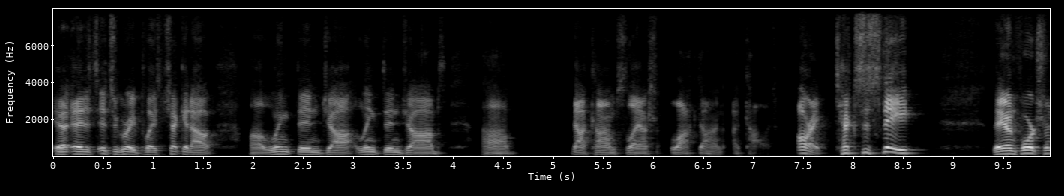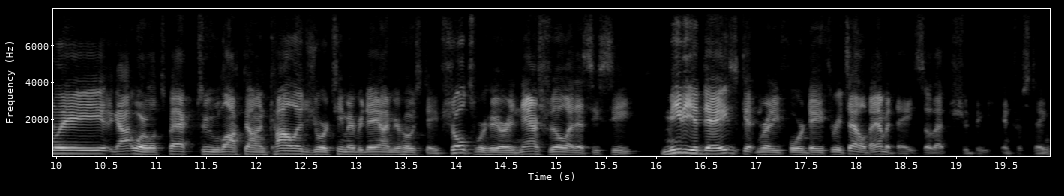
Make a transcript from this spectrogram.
it's, it's a great place. Check it out. Uh, LinkedIn job, LinkedIn jobs. Uh, dot com slash locked on college. All right, Texas State. They unfortunately got well. Let's back to Locked On College, your team every day. I'm your host, Dave Schultz. We're here in Nashville at SEC Media Days, getting ready for day three. It's Alabama Day, so that should be interesting.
